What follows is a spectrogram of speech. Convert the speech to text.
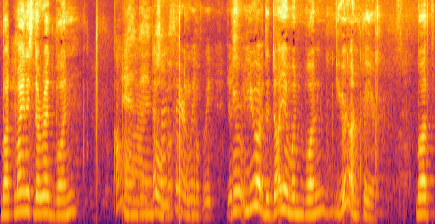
But mine is the red one. Come And on. then That's go. unfair. Okay, wait, go. wait. Just You you have the diamond one. You're unfair. But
